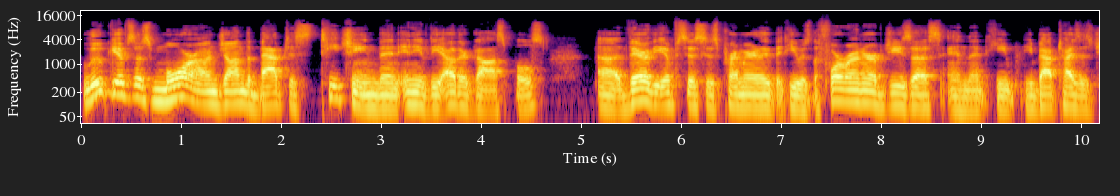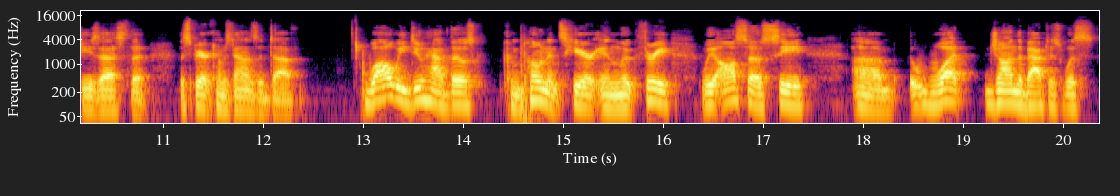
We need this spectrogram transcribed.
Luke gives us more on John the Baptist's teaching than any of the other gospels, uh, there the emphasis is primarily that he was the forerunner of Jesus and that he, he baptizes Jesus. The, the Spirit comes down as a dove. While we do have those components here in Luke 3, we also see um, what John the Baptist was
